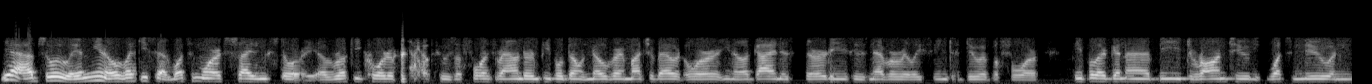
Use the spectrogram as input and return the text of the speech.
Yeah, absolutely. And, you know, like you said, what's a more exciting story? A rookie quarterback who's a fourth rounder and people don't know very much about, or, you know, a guy in his 30s who's never really seemed to do it before? People are going to be drawn to what's new and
